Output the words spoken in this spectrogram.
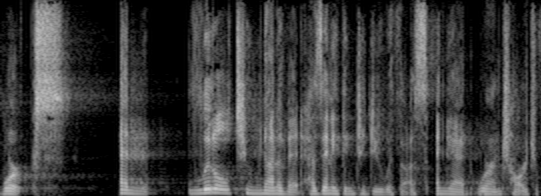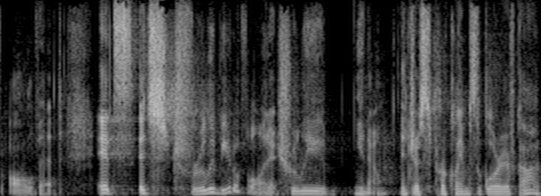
works. And little to none of it has anything to do with us and yet we're in charge of all of it it's it's truly beautiful and it truly you know it just proclaims the glory of god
